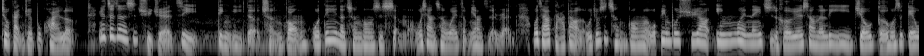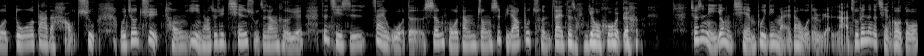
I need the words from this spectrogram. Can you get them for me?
就感觉不快乐。因为这真的是取决自己。定义的成功，我定义的成功是什么？我想成为怎么样子的人？我只要达到了，我就是成功了。我并不需要因为那纸合约上的利益纠葛，或是给我多大的好处，我就去同意，然后就去签署这张合约。这其实，在我的生活当中是比较不存在这种诱惑的。就是你用钱不一定买得到我的人啦，除非那个钱够多。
